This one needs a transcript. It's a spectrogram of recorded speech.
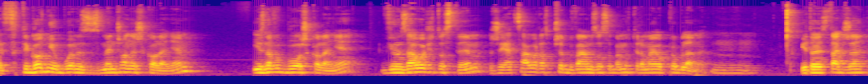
y, w tygodniu byłem zmęczony szkoleniem i znowu było szkolenie. Wiązało się to z tym, że ja cały raz przebywałem z osobami, które mają problemy. I to jest tak, że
